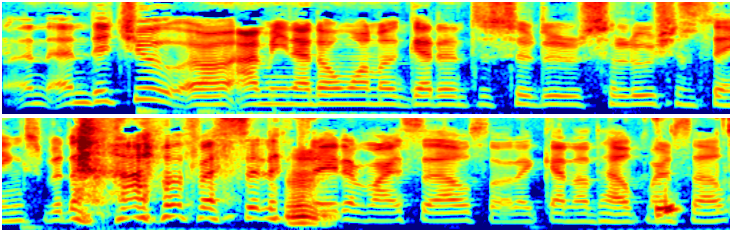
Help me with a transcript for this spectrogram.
and and did you? Uh, I mean, I don't want to get into solution things, but I'm a facilitator mm. myself, so I cannot help myself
